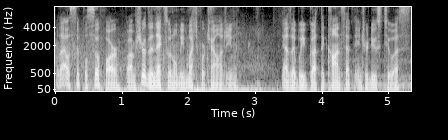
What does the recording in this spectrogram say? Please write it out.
Well, that was simple so far, but I'm sure the next one will be much more challenging. Now that we've got the concept introduced to us.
